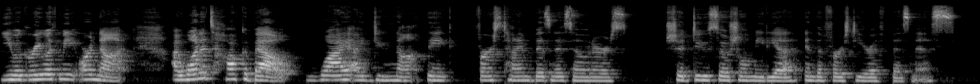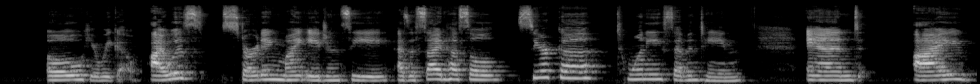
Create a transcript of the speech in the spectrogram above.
you agree with me or not. I want to talk about why I do not think first time business owners should do social media in the first year of business. Oh, here we go. I was starting my agency as a side hustle circa 2017. And I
